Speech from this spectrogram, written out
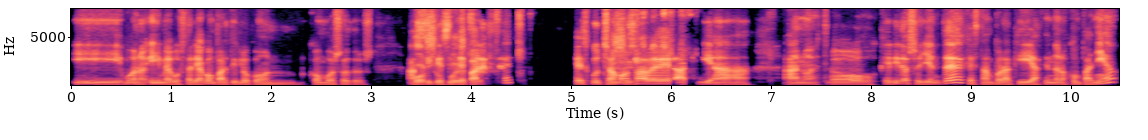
y bueno, y me gustaría compartirlo con, vosotros. Así que si te parece, escuchamos a ver aquí a, nuestros queridos oyentes que están por aquí haciéndonos compañía.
